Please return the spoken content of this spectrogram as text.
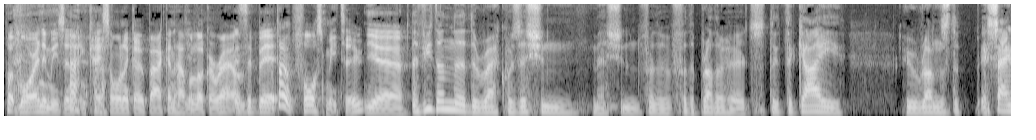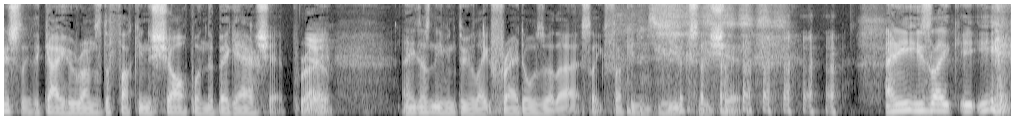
Put more enemies in it in case I want to go back and have a look around. It's a bit- But don't force me to. yeah. Have you done the, the requisition mission for the for the Brotherhoods? The the guy who runs the essentially the guy who runs the fucking shop on the big airship, right? Yeah. And he doesn't even do like Freddos or that. It's like fucking nukes and shit. And he, he's like, he, he-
